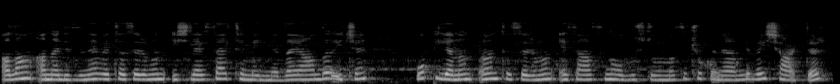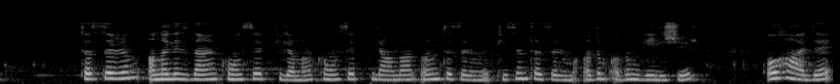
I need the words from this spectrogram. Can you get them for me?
alan analizine ve tasarımın işlevsel temeline dayandığı için bu planın ön tasarımın esasını oluşturulması çok önemli ve şarttır. Tasarım analizden konsept plana, konsept plandan ön tasarım ve kesin tasarıma adım adım gelişir. O halde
